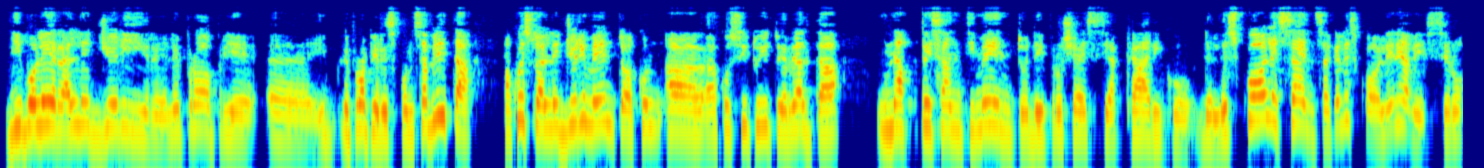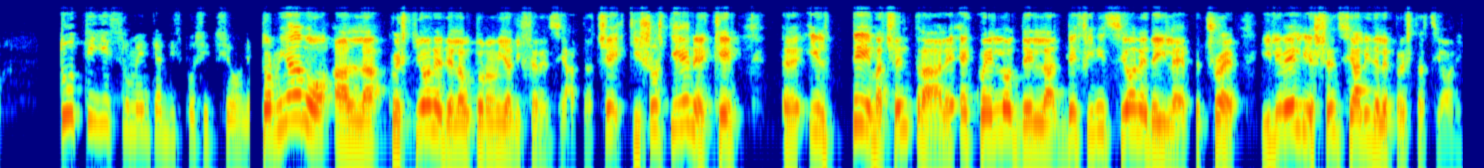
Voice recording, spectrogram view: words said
di voler alleggerire le proprie, eh, le proprie responsabilità, ma questo alleggerimento ha, ha, ha costituito in realtà un appesantimento dei processi a carico delle scuole senza che le scuole ne avessero tutti gli strumenti a disposizione. Torniamo alla questione dell'autonomia differenziata. C'è chi sostiene che eh, il tema centrale è quello della definizione dei LEP, cioè i livelli essenziali delle prestazioni.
